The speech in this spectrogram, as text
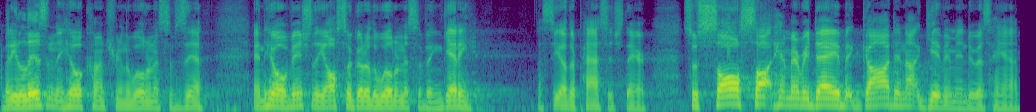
But he lives in the hill country in the wilderness of Ziph. And he'll eventually also go to the wilderness of Engedi. That's the other passage there. So Saul sought him every day, but God did not give him into his hand.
